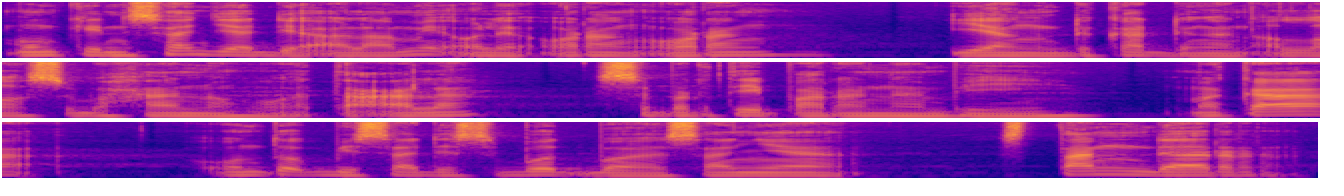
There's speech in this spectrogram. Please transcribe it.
mungkin saja dialami oleh orang-orang yang dekat dengan Allah Subhanahu wa taala seperti para nabi. Maka untuk bisa disebut bahwasanya standar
